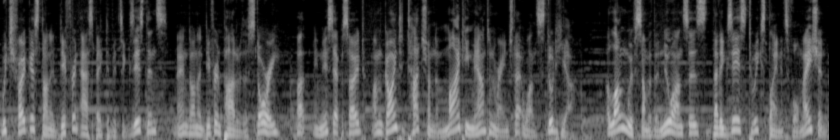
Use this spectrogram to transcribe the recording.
which focused on a different aspect of its existence and on a different part of the story, but in this episode, I'm going to touch on the mighty mountain range that once stood here, along with some of the nuances that exist to explain its formation.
